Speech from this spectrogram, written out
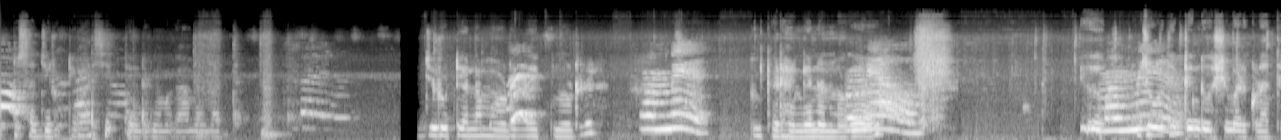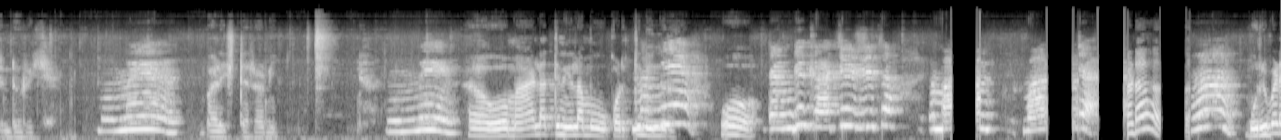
ಇಟ್ಟು ಸಜ್ಜಿ ರೊಟ್ಟಿ ಮಾಡಿ ಸಿಗ್ತೀನಿ ರೀ ನಿಮಗೆ ಆಮೇಲೆ ಮತ್ತೆ. ಸಜ್ಜಿ ರೊಟ್ಟಿ ಎಲ್ಲ ಮಾಡೋದೈತೆ ನೋಡ್ರಿ. ಈ ಕಡೆ ಹಾಗೆ ನನ್ನ ಮಗ. ಜೋಳದ ತಿಂದು ದೋಸೆ ಮಾಡ್ಕೊಳತ್ತೀನಿ ಅವ್ರಿಗೆ. ಭಾಳ ಇಷ್ಟ ರಾಣಿ ಓ ಮಾಡ್ಲತ್ತೀನಿ ಇಲ್ಲ ಮಗು ಕೊಡ್ತೀನಿ ಓ. ಮುರಿಬೇಡ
